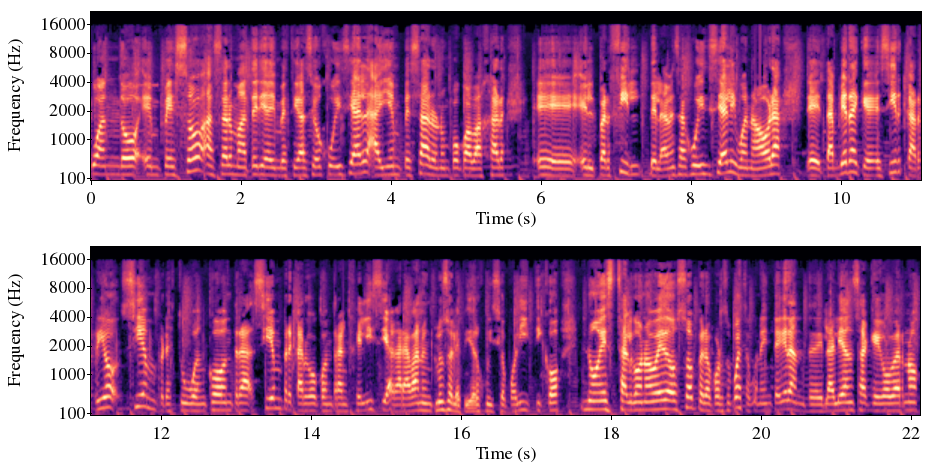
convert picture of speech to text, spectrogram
Cuando empezó a hacer materia de investigación judicial, ahí empezaron un poco a bajar eh, el perfil de la mesa judicial y bueno, ahora eh, también hay que decir, Carrió siempre estuvo en contra, siempre cargó contra Angelicia, Garabano incluso le pidió el juicio político, no es algo novedoso, pero por supuesto que una integrante de la alianza que gobernó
